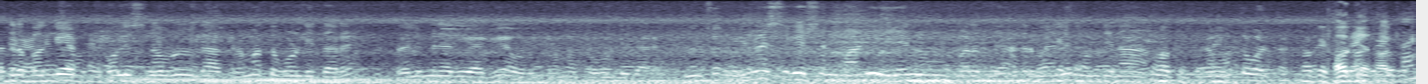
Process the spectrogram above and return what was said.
ಅದರ ಬಗ್ಗೆ ಪೊಲೀಸ್ನವರು ಈಗ ಕ್ರಮ ತಗೊಂಡಿದ್ದಾರೆ. ಪ್ರಿಲಿಮಿನರಿಯಾಗಿ ಅವರು ಕ್ರಮ ತಗೊಂಡಿದ್ದಾರೆ. ಇನ್ವೆಸ್ಟಿಗೇಷನ್ ಮಾಡಿ ಏನು ಬರುತ್ತೆ ಅದರ ಮೇಲೆ ಮುಂದಿನ ಕ್ರಮ ತಗೊಳ್ತಾರೆ.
